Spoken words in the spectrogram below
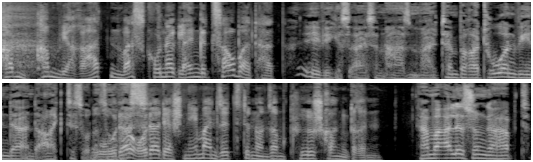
Komm, komm, wir raten, was Grünerklein gezaubert hat. Ewiges Eis im Hasenwald, Temperaturen wie in der Antarktis oder, Oder, sowas. oder der Schneemann sitzt in unserem Kühlschrank drin. Haben wir alles schon gehabt.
